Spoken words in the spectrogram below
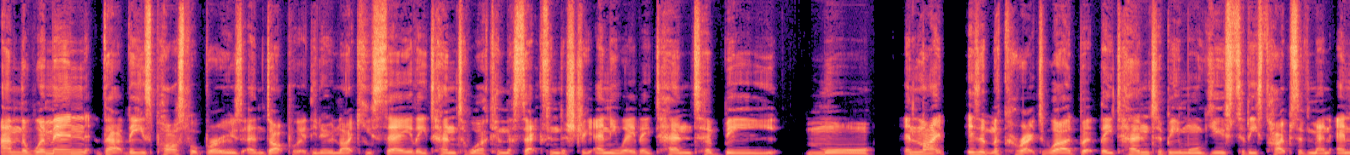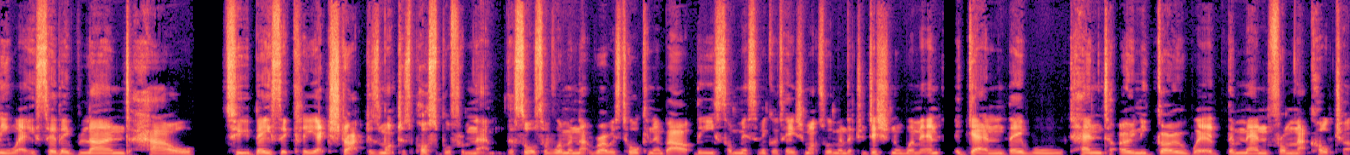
And the women that these passport bros end up with, you know, like you say, they tend to work in the sex industry anyway. They tend to be more enlightened isn't the correct word, but they tend to be more used to these types of men anyway. So they've learned how to basically extract as much as possible from them. The sorts of women that Ro is talking about, the submissive in quotation marks women, the traditional women, again, they will tend to only go with the men from that culture.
